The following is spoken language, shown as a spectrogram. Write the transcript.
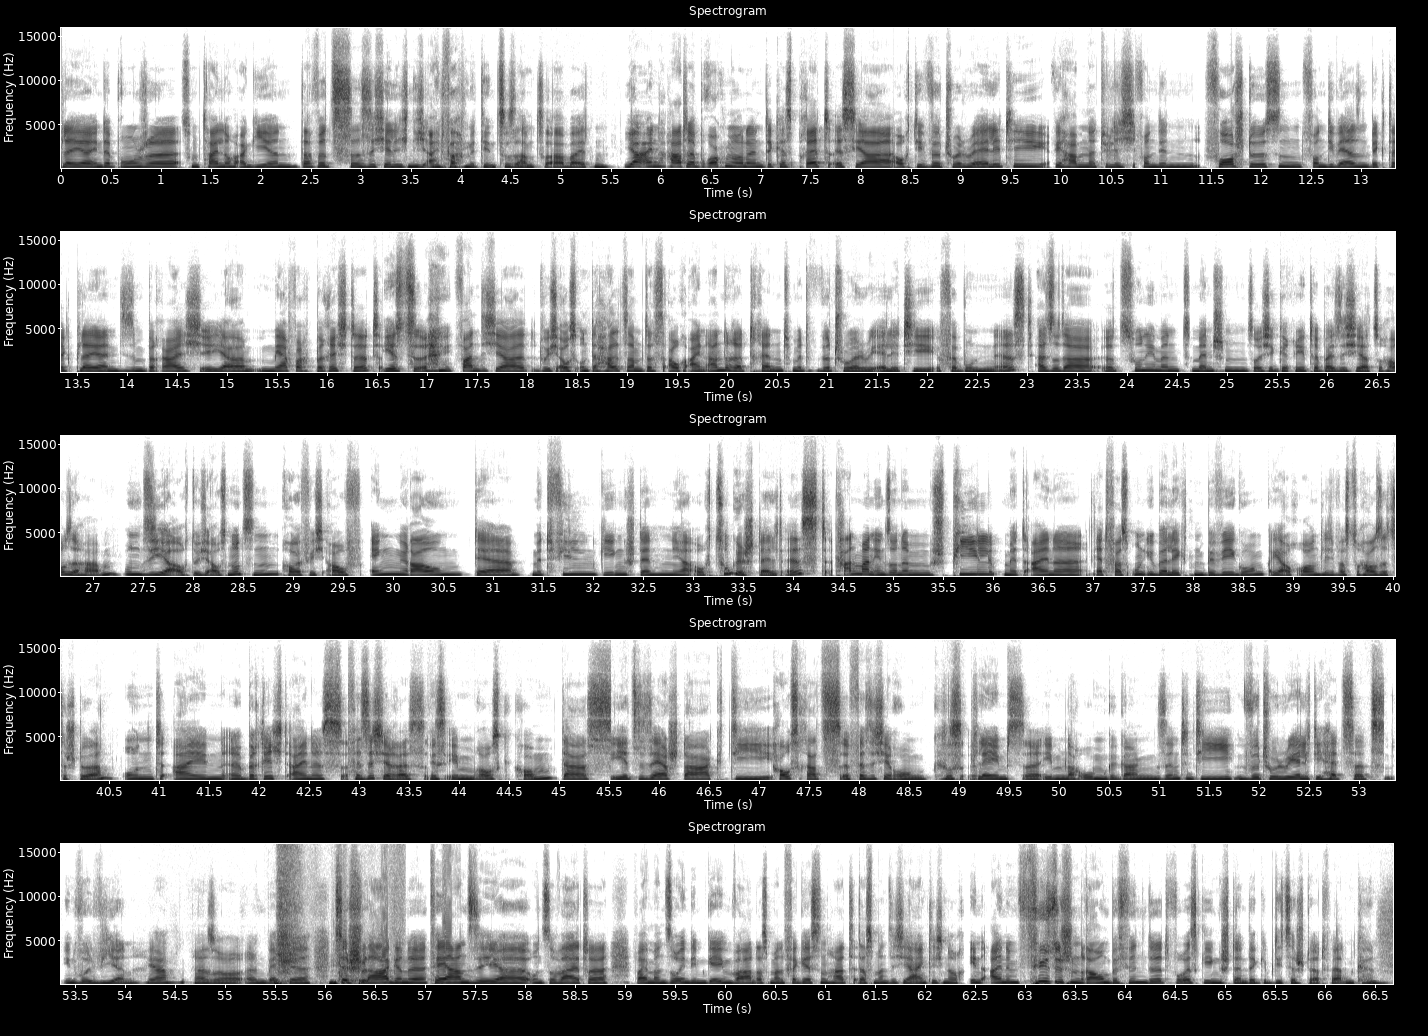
Bestandsplayer in der Branche zum Teil noch agieren, da wird es sicherlich nicht einfach mit denen zusammenzuarbeiten. Ja, ein harter Brocken oder ein dickes Brett ist ja auch die Virtual Reality. Wir haben natürlich von den Vorstößen von diversen Big Tech Player in diesem Bereich ja mehrfach berichtet. Jetzt fand ich ja durchaus unterhaltsam, dass auch ein anderer Trend mit Virtual Reality verbunden ist. Also da äh, zunehmend Menschen solche Geräte bei sich ja zu Hause haben und sie ja auch durchaus nutzen, häufig auf engen Raum, der mit vielen Gegenständen ja auch zugestellt ist, kann man in so einem Spiel mit einer etwas unüberlegten Bewegung ja auch ordentlich was zu Hause zerstören. Und ein äh, Bericht eines Versicherers ist eben rausgekommen, dass jetzt sehr stark die Hausratsversicherungsclaims äh, eben nach oben gegangen sind, die Virtual Reality Headsets involvieren. Ja, also irgendwelche zerschlagene Fernseher und so weiter, weil man so in dem Game war, dass man vergessen hat, dass man sich ja eigentlich noch in einem physischen Raum befindet, wo es Gegenstände gibt, die zerstört werden können.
